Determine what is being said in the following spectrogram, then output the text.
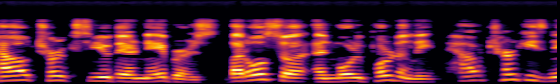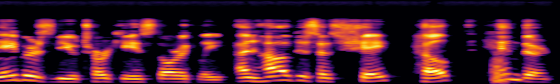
how Turks view their neighbors, but also and more importantly, how Turkey's neighbors view Turkey historically, and how this has shaped, helped, hindered,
